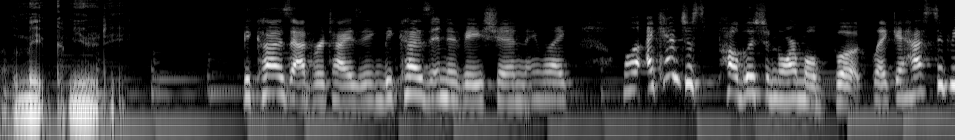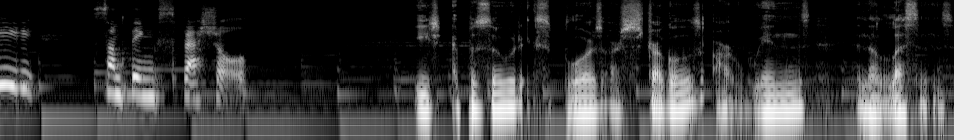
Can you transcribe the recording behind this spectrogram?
of the MAIP community. Because advertising, because innovation, and like, well, I can't just publish a normal book. Like, it has to be something special. Each episode explores our struggles, our wins, and the lessons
